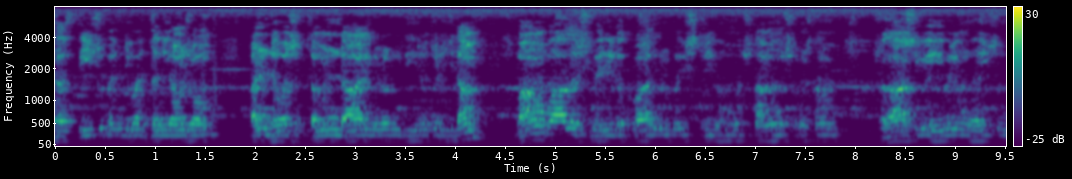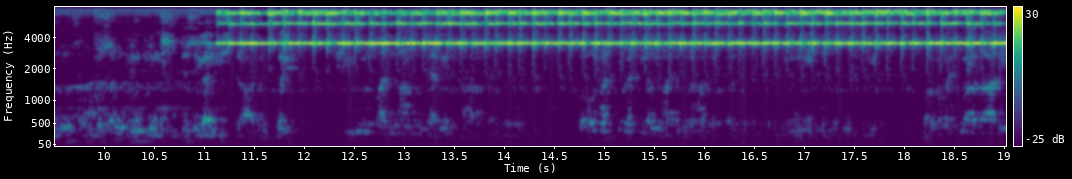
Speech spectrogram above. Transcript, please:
हस्तेषु पञ्चवर्धनिकंशं कण्ठवशक्तमण्डालिकुलधीरचर्चितां वामपादश्वरीलक्वादिकुलभैस्त्रीभङ्गस्तानं संस्थानं सदाशिव ऐवरीं हरिशङ्करं सर्वसं श्रीगुरुपादिकां भगवद्वादारे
